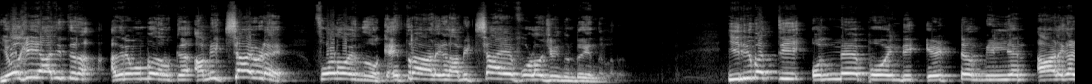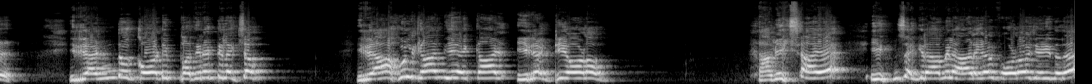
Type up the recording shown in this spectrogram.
യോഗി ആദിത്യനാഥ് അതിനു മുമ്പ് നമുക്ക് അമിത്ഷായുടെ ഫോളോ എന്ന് നോക്കുക എത്ര ആളുകൾ അമിത്ഷായെ ഫോളോ ചെയ്യുന്നുണ്ട് എന്നുള്ളത്? ഇരുപത്തി ഒന്ന് പോയിന്റ് എട്ട് മില്യൺ ആളുകൾ. രണ്ട് കോടി പതിനെട്ട് ലക്ഷം. രാഹുൽ ഗാന്ധിയേക്കാൾ ഇരട്ടിയോളം. അമിത്ഷായെ ഇൻസ്റ്റഗ്രാമിൽ ആളുകൾ ഫോളോ ചെയ്യുന്നത്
